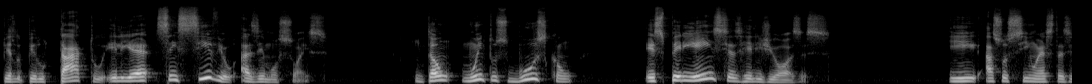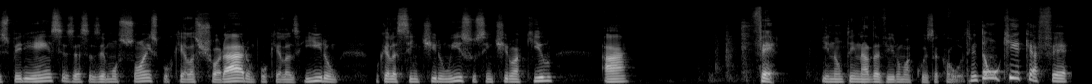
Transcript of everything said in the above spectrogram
pelo, pelo tato, ele é sensível às emoções. Então, muitos buscam experiências religiosas e associam estas experiências, essas emoções, porque elas choraram, porque elas riram, porque elas sentiram isso, sentiram aquilo, a fé. E não tem nada a ver uma coisa com a outra. Então, o que é que a fé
